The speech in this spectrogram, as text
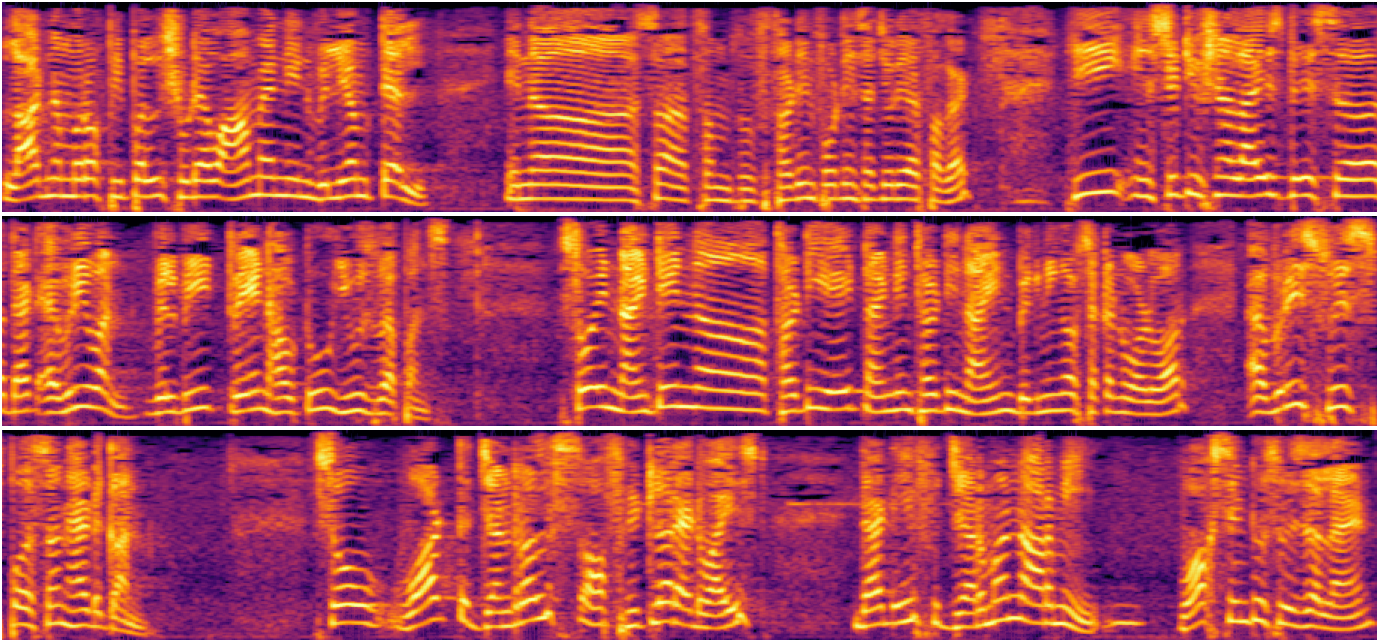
large number of people should have arm, and in William Tell, in uh, some 13th, 14th century, I forgot, he institutionalized this uh, that everyone will be trained how to use weapons. So in 1938, uh, 1939, beginning of Second World War, every Swiss person had a gun. So what the generals of Hitler advised that if German army walks into Switzerland,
